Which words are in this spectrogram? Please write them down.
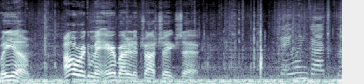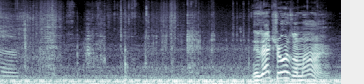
But yeah, I would recommend everybody to try Shake Shack. Jalen got the Is that yours or mine?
